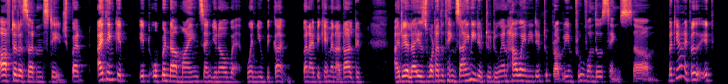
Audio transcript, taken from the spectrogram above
after a certain stage. But I think it it opened our minds, and you know, when, when you become when I became an adult, it I realized what are the things I needed to do and how I needed to probably improve on those things. Um, but yeah, it was it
